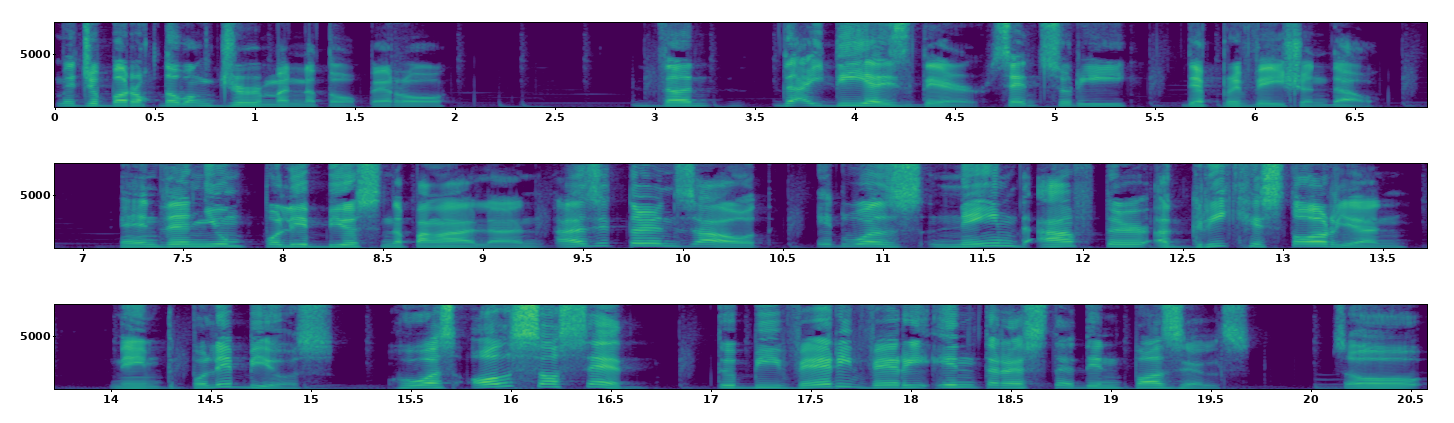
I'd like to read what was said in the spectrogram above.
medyo barok daw ang German na to, pero the the idea is there, sensory deprivation daw. And then yung Polybius na pangalan, as it turns out, it was named after a Greek historian named Polybius who was also said to be very very interested in puzzles. So,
